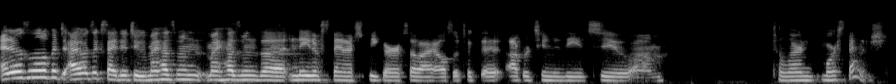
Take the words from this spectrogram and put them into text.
and it was a little bit. I was excited too. My husband, my husband's a native Spanish speaker, so I also took the opportunity to um, to learn more Spanish.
